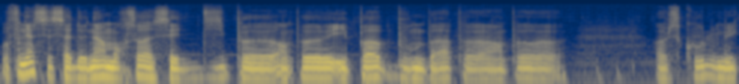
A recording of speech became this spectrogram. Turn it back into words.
au final, ça donnait un morceau assez deep, un peu hip-hop, boom bap, un peu old school, mais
